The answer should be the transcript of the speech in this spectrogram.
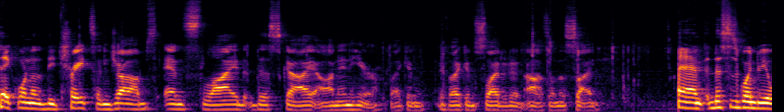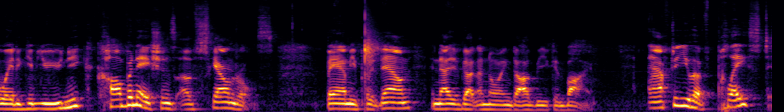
take one of the traits and jobs and slide this guy on in here. If I can, if I can slide it in, ah, it's on this side. And this is going to be a way to give you unique combinations of scoundrels. Bam, you put it down, and now you've got an annoying dog that you can buy. After you have placed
